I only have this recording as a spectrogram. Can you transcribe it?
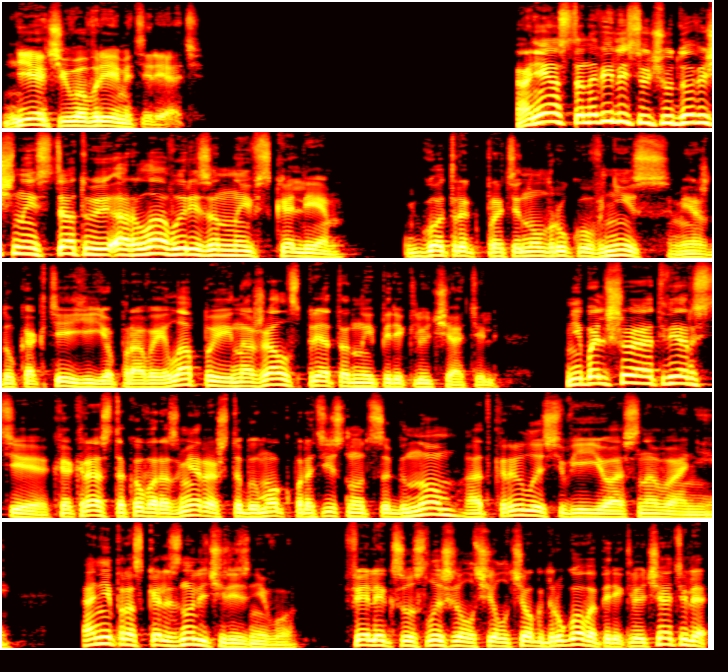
«Нечего время терять». Они остановились у чудовищной статуи орла, вырезанной в скале. Готрек протянул руку вниз, между когтей ее правой лапы, и нажал спрятанный переключатель. Небольшое отверстие, как раз такого размера, чтобы мог протиснуться гном, открылось в ее основании. Они проскользнули через него. Феликс услышал щелчок другого переключателя,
